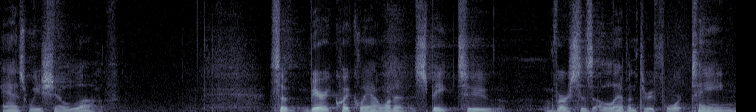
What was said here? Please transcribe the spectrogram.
as we show love. So, very quickly, I want to speak to verses 11 through 14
